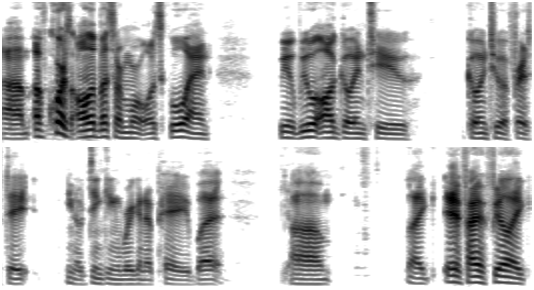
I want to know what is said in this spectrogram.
Um, of course, all of us are more old school, and we we will all go into go into a first date, you know, thinking we're gonna pay. But um, like if I feel like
